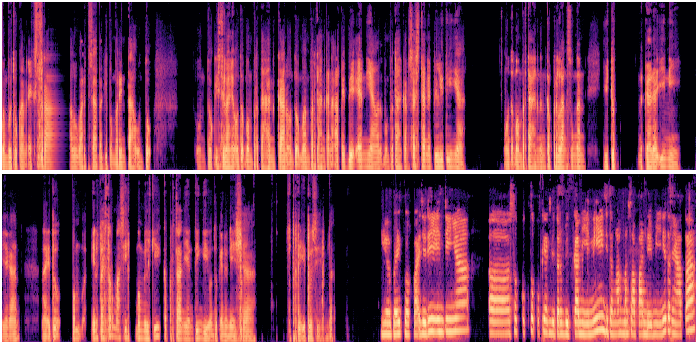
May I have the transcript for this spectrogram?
membutuhkan ekstra luar biasa bagi pemerintah untuk untuk istilahnya untuk mempertahankan untuk mempertahankan APBN-nya, untuk mempertahankan sustainability-nya. untuk mempertahankan keberlangsungan hidup negara ini, ya kan? Nah, itu investor masih memiliki kepercayaan yang tinggi untuk Indonesia. Seperti itu sih, Mbak. Ya, baik Bapak. Jadi intinya uh, sukuk-sukuk yang diterbitkan ini di tengah masa pandemi ini ternyata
